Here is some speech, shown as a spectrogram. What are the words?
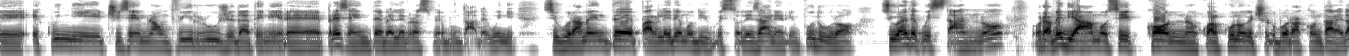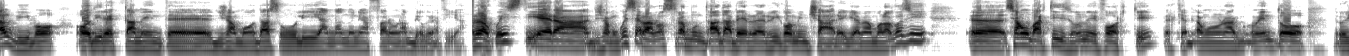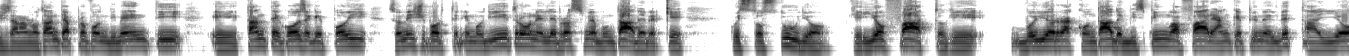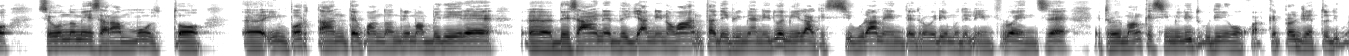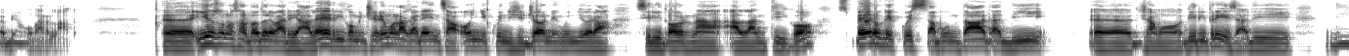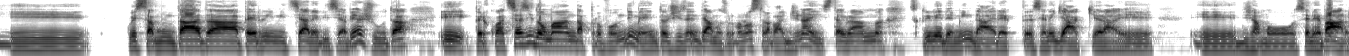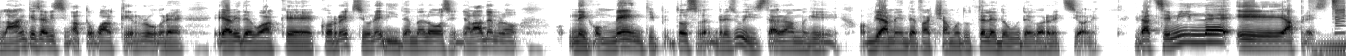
E, e, quindi ci sembra un fil rouge da tenere presente per le prossime puntate. Quindi sicuramente parleremo di questo designer in futuro, sicuramente quest'anno. Ora vediamo se con qualcuno che ce lo può raccontare dal vivo o direttamente, diciamo, da soli andandone a fare una biografia. Allora, era, diciamo, questa è la nostra puntata per ricominciare, chiamiamola così. Eh, siamo partiti secondo me forti perché abbiamo un argomento dove ci saranno tanti approfondimenti e tante cose che poi secondo me ci porteremo dietro nelle prossime puntate perché questo studio che io ho fatto, che voi vi ho raccontato e vi spingo a fare anche più nel dettaglio, secondo me sarà molto eh, importante quando andremo a vedere eh, designer degli anni 90, dei primi anni 2000, che sicuramente troveremo delle influenze e troveremo anche similitudini con qualche progetto di cui abbiamo parlato. Eh, io sono Salvatore Varriale, ricominceremo la cadenza ogni 15 giorni, quindi ora si ritorna all'antico. Spero che questa puntata di, eh, diciamo, di ripresa, di, di questa puntata per iniziare vi sia piaciuta e per qualsiasi domanda, approfondimento ci sentiamo sulla nostra pagina Instagram, scrivetemi in direct, se ne chiacchiera e, e diciamo se ne parla, anche se avessi fatto qualche errore e avete qualche correzione ditemelo, segnalatemelo nei commenti piuttosto sempre su Instagram che ovviamente facciamo tutte le dovute correzioni. Grazie mille e a presto.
